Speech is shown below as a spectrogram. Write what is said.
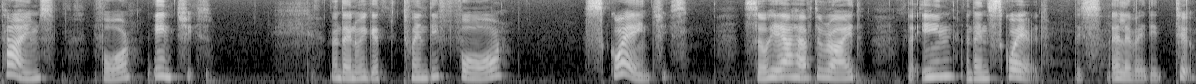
times 4 inches. And then we get 24 square inches. So here I have to write the in and then squared, this elevated 2.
